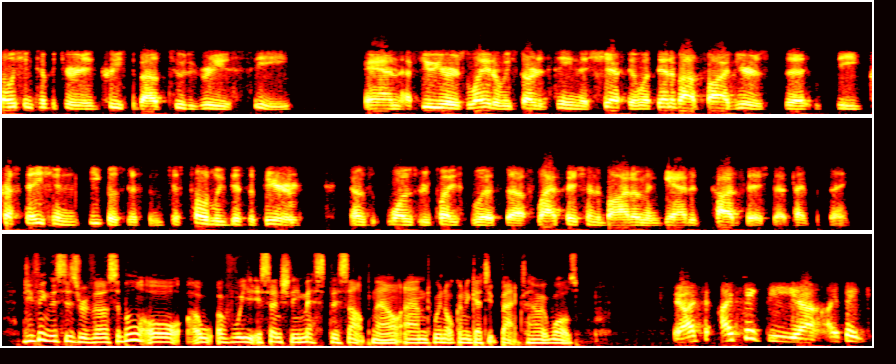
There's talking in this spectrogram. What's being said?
ocean temperature increased about two degrees C, and a few years later, we started seeing this shift. And within about five years, the, the crustacean ecosystem just totally disappeared and was, was replaced with uh, flatfish on the bottom and gadid codfish, that type of thing. Do you think this is reversible, or have we essentially messed this up now and we're not going to get it back to how it was? Yeah, I, th- I think the uh, I think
